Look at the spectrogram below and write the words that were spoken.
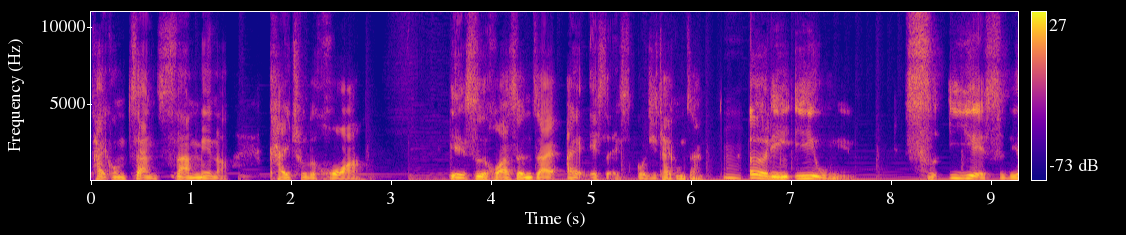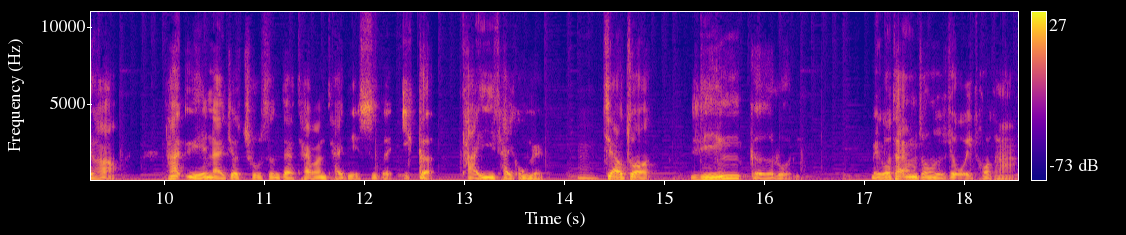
太空站上面呢、啊、开出的花，也是发生在 ISS 国际太空站。嗯，二零一五年十一月十六号，他原来就出生在台湾台北市的一个台裔太空人，嗯，叫做林格伦，美国太空总署就委托他，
